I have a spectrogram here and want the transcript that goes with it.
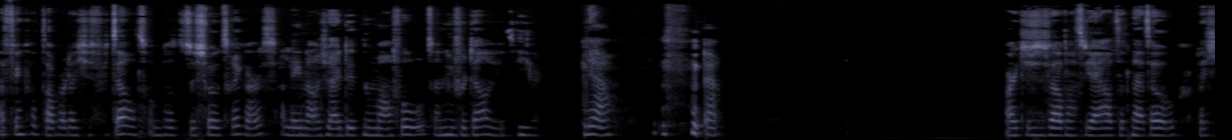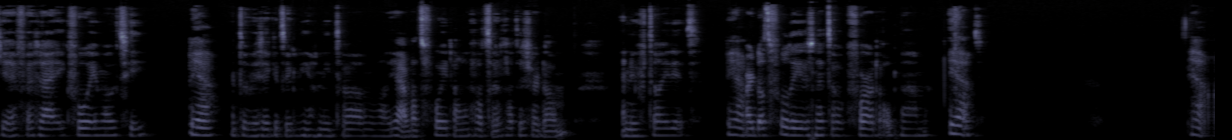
Dat vind ik wel dapper dat je het vertelt, omdat het dus zo triggert. Alleen als jij dit normaal voelt en nu vertel je het hier. Ja. ja. Maar het is dus wel, want jij had het net ook, dat je even zei, ik voel emotie. Ja. En toen wist ik natuurlijk nog niet, wel, ja, wat voel je dan? Of wat, wat is er dan? En nu vertel je dit. Ja. Maar dat voelde je dus net ook voor de opname. Ja. Dat. Ja.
